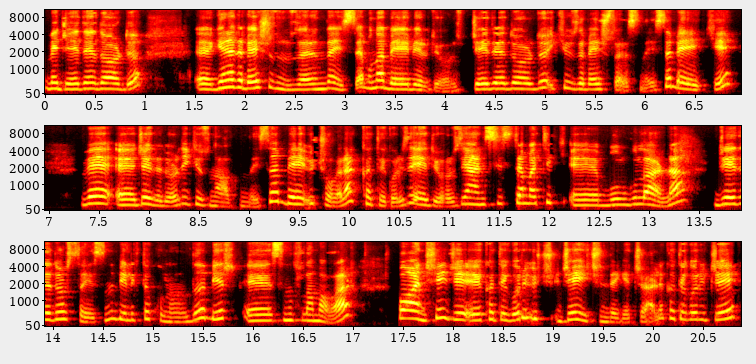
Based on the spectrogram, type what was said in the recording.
ve CD4'ü e, gene de 500'ün üzerinde ise buna B1 diyoruz. CD4'ü 200 ile 500 arasında ise B2 ve e, CD4'ü 200'ün altında ise B3 olarak kategorize ediyoruz. Yani sistematik e, bulgularla CD4 sayısının birlikte kullanıldığı bir e, sınıflama var. Bu aynı şey C, e, kategori 3C içinde geçerli. Kategori C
